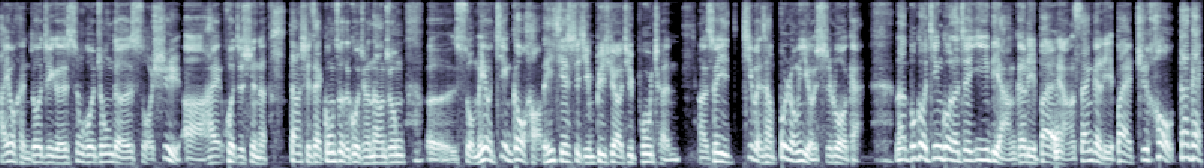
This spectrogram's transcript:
还有很多这个生活中的琐事啊，还或者是呢，当时在工作的过程当中，呃，所没有建构好的一些事情，必须要去铺陈啊，所以基本上不容易有失落感。那不过经过了这一两个礼拜、两三个礼拜之后，大概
